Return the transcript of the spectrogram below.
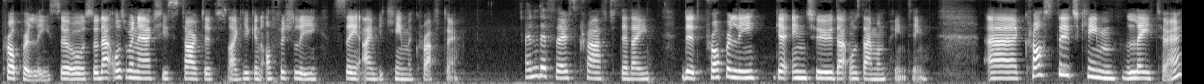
properly. So so that was when I actually started like you can officially say I became a crafter. And the first craft that I did properly get into that was diamond painting. Uh, cross stitch came later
